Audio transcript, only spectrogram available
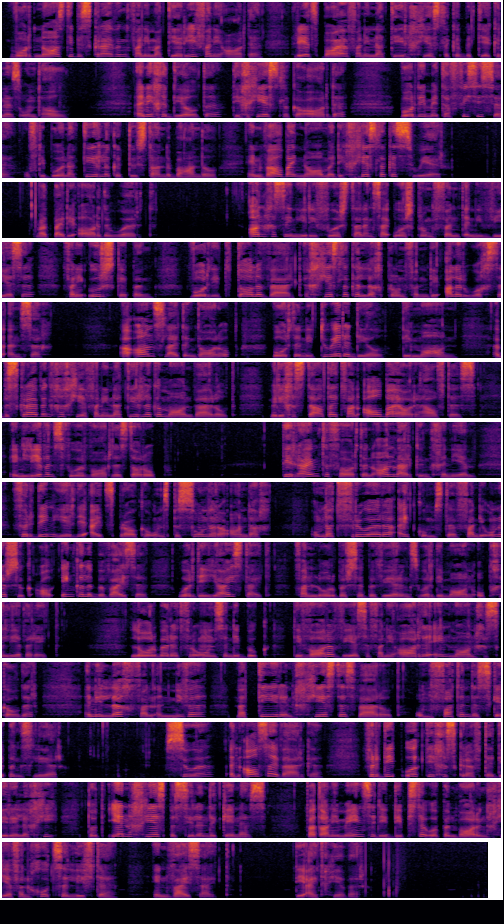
word naas die beskrywing van die materie van die aarde reeds baie van die natuurgeestelike betekenis onthul. In die gedeelte, die geestelike aarde, word die metafisiese of die bonatuurlike toestande behandel en wel by name die geestelike sweer wat by die aarde hoort. Aangesien hierdie voorstelling sy oorsprong vind in die wese van die oerskepping, word die totale werk 'n geestelike ligbron van die allerhoogste insig. 'n Aansluiting daarop word in die tweede deel, die maan, 'n beskrywing gegee van die natuurlike maanwêreld met die gesteldheid van albei haar helftes en lewensvoorwaardes daarop. Die ruimtevaart in aanmerking geneem, verdien hierdie uitsprake ons besondere aandag, omdat vroere uitkomste van die ondersoek al enkele bewyse oor die juistheid van Lorber se beweringe oor die maan opgelewer het. Lorber het vir ons in die boek die ware wese van die aarde en maan geskilder in die lig van 'n nuwe natuur- en geesteswêreld omvattende skepingsleer. So, in al sy werke, verdiep ook die geskrifte die religie tot een geesbesielende kennis wat aan die mense die diepste openbaring gee van God se liefde en wysheid, die uitgewer.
